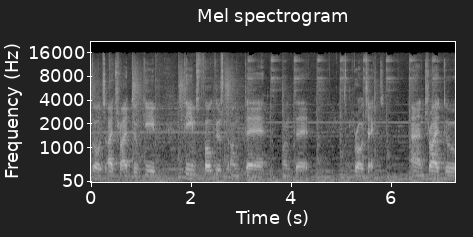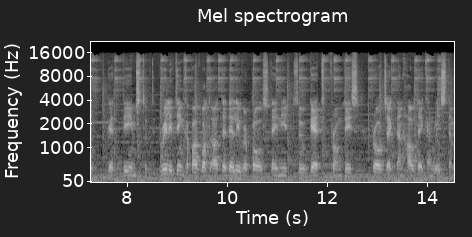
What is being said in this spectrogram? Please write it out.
coach I try to keep teams focused on the, on the project and try to get teams to really think about what are the deliverables they need to get from this project and how they can reach them.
